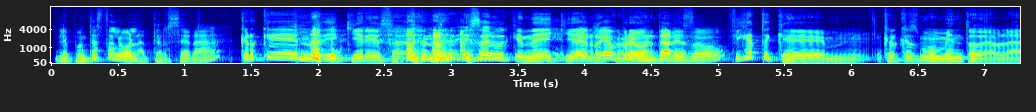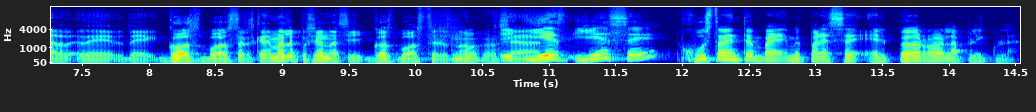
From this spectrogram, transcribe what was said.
¿Le preguntaste algo a la tercera? Creo que nadie quiere esa. es algo que nadie quiere ¿Hay que recordar. preguntar eso? Fíjate que mm, creo que es momento de hablar de, de Ghostbusters, que además le pusieron así, Ghostbusters, ¿no? O Y- sea, y, es, y ese, justamente, me parece el peor error de la película.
